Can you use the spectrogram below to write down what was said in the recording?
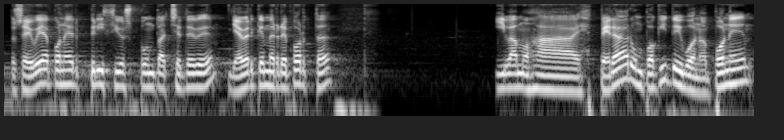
Entonces voy a poner precious.htv y a ver qué me reporta. Y vamos a esperar un poquito y bueno, pone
